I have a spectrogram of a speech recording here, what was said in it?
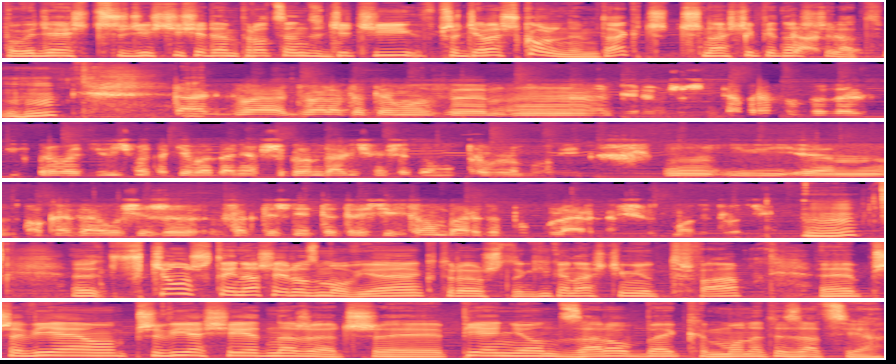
Powiedziałeś 37% dzieci w przedziale szkolnym, tak? 13-15 tak, lat. Mhm. Tak, dwa, dwa lata temu z mm, Biurem Rzecznika Praw Obywatelskich prowadziliśmy takie badania, przyglądaliśmy się temu problemowi mm, i um, okazało się, że faktycznie te treści są bardzo popularne wśród młodych ludzi. Mhm. E, wciąż w tej naszej rozmowie, która już kilkanaście minut trwa, e, przewija, się jedna rzecz. E, pieniądz, zarobek, monetyzacja.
